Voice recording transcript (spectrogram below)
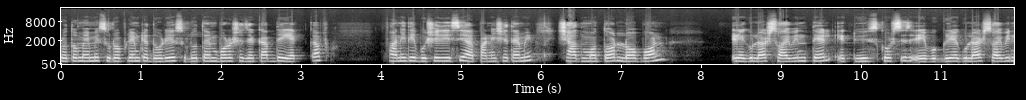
প্রথমে আমি সুলো ফ্লেমটা দৌড়িয়ে সুলোতে আমি বড়ো সাজের কাপ দিয়ে এক কাপ পানি দিয়ে বসিয়ে দিয়েছি। আর পানির সাথে আমি স্বাদ মতো লবণ রেগুলার সয়াবিন তেল একটু ইউজ করছি। রেগুলার সয়াবিন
